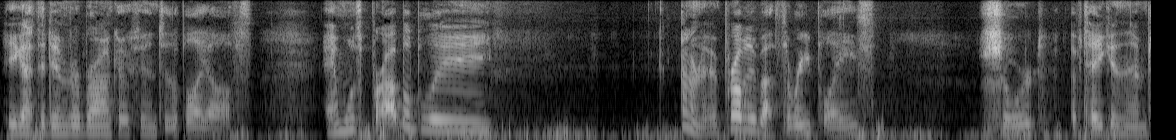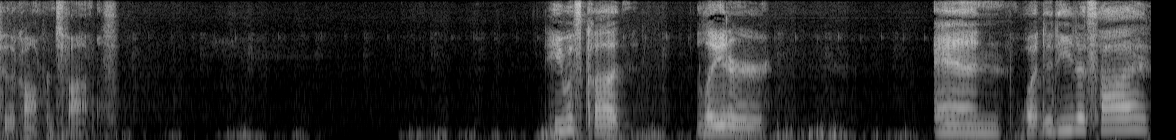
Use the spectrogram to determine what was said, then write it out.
He got the Denver Broncos into the playoffs and was probably I don't know, probably about three plays short of taking them to the conference finals. He was cut later, and what did he decide?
